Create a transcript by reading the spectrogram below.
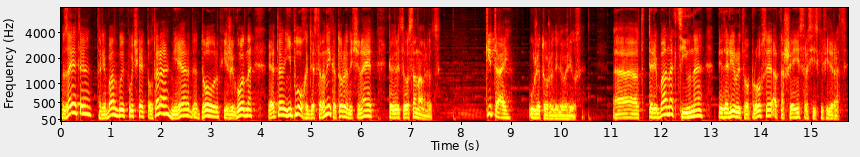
За это Талибан будет получать полтора миллиарда долларов ежегодно. Это неплохо для страны, которая начинает, как говорится, восстанавливаться. Китай уже тоже договорился. А Талибан активно педалирует вопросы отношений с Российской Федерацией.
